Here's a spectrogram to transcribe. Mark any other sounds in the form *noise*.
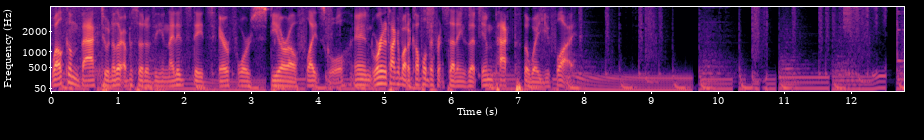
Welcome back to another episode of the United States Air Force DRL Flight School, and we're going to talk about a couple different settings that impact the way you fly.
